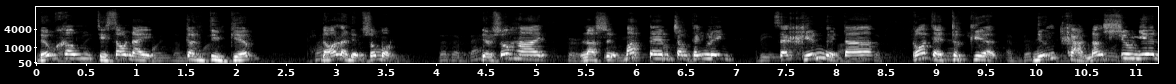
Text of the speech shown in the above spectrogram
Nếu không thì sau này cần tìm kiếm. Đó là điểm số một. Điểm số hai là sự bắt tem trong thánh linh sẽ khiến người ta có thể thực hiện những khả năng siêu nhiên,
